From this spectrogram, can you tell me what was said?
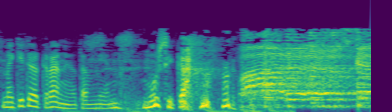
Me quito el cráneo también. Música.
